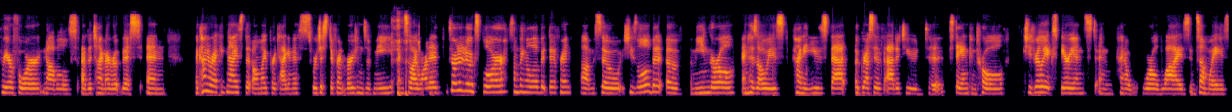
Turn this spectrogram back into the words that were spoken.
three or four novels at the time I wrote this, and I kind of recognized that all my protagonists were just different versions of me. And so I wanted sort of to explore something a little bit different. Um, so she's a little bit of a mean girl and has always kind of used that aggressive attitude to stay in control. She's really experienced and kind of world wise in some ways.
